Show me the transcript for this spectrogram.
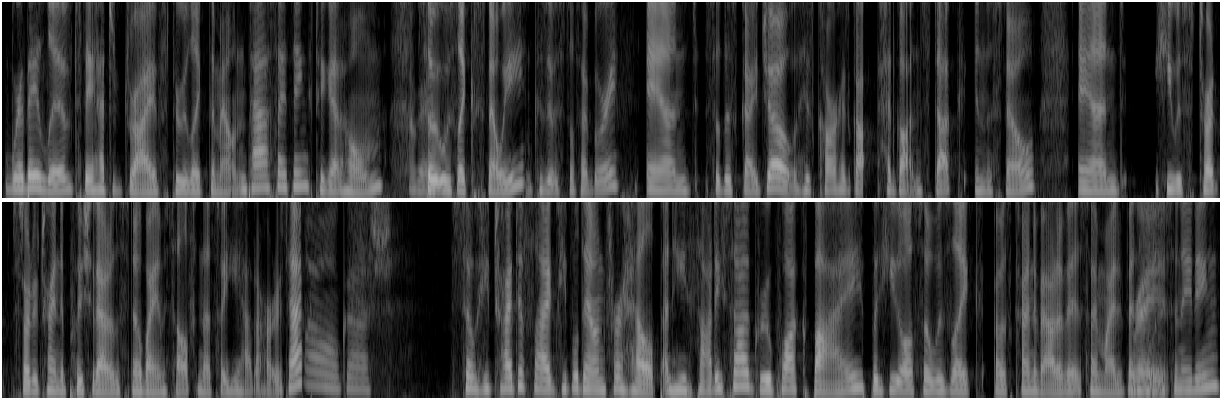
where they lived. They had to drive through like the mountain pass, I think, to get home. Okay. So it was like snowy because it was still February. And so this guy Joe, his car has got had gotten stuck in the snow, and he was start, started trying to push it out of the snow by himself, and that's why he had a heart attack. Oh gosh. So he tried to flag people down for help and he thought he saw a group walk by, but he also was like, I was kind of out of it, so I might have been Right. hallucinating.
